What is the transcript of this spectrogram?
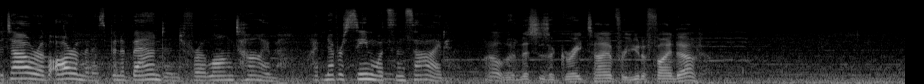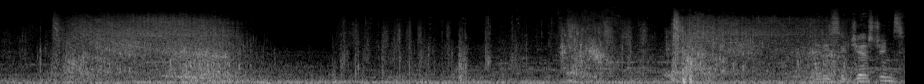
The Tower of Ahriman has been abandoned for a long time. I've never seen what's inside. Well, then this is a great time for you to find out. Any suggestions?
